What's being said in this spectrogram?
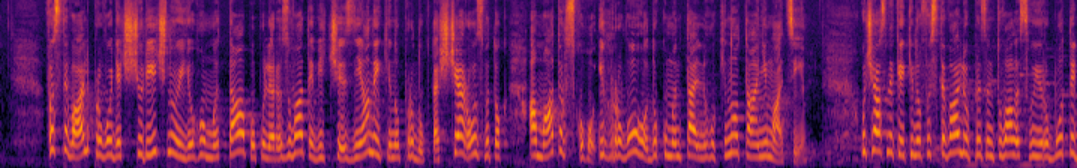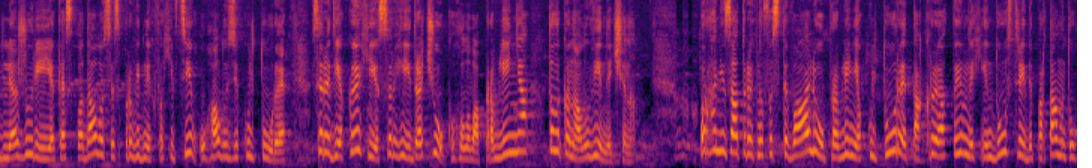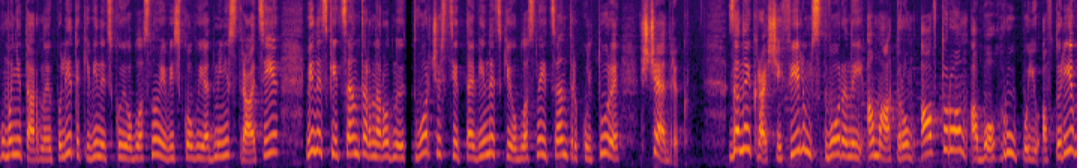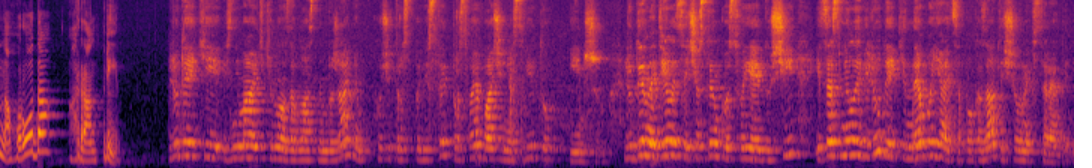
Фестиваль проводять щорічно. і Його мета популяризувати вітчизняний кінопродукт, а ще розвиток аматорського ігрового документального кіно та анімації. Учасники кінофестивалю презентували свої роботи для журі, яке складалося з провідних фахівців у галузі культури, серед яких є Сергій Драчук, голова правління телеканалу Вінниччина. Організатори кінофестивалю, управління культури та креативних індустрій департаменту гуманітарної політики Вінницької обласної військової адміністрації, Вінницький центр народної творчості та Вінницький обласний центр культури Щедрик. За найкращий фільм, створений аматором автором або групою авторів, нагорода Гран-прі. Люди, які знімають кіно за власним бажанням, хочуть розповісти про своє бачення світу іншим. Людина ділиться частинкою своєї душі, і це сміливі люди, які не бояться показати, що у них всередині.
